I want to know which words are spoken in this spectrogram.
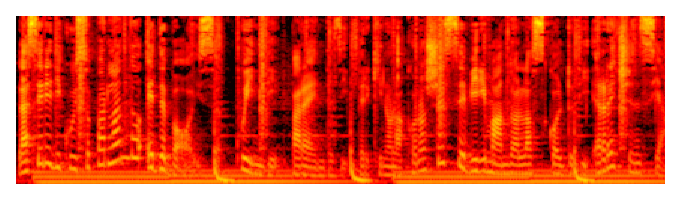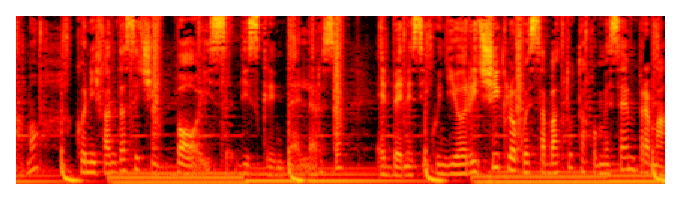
La serie di cui sto parlando è The Boys, quindi, parentesi, per chi non la conoscesse vi rimando all'ascolto di Recensiamo con i fantastici Boys di Screentellers Ebbene sì, quindi io riciclo questa battuta come sempre, ma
